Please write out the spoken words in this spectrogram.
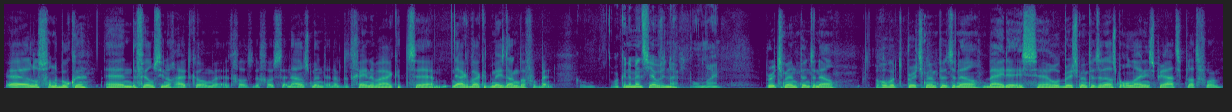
eh, los van de boeken en de films die nog uitkomen, het grootste, de grootste announcement. En ook datgene waar ik, het, eh, ja, waar ik het meest dankbaar voor ben. Waar kunnen mensen jou vinden online? Bridgman.nl, robertbridgman.nl, beide is, uh, robertbridgman.nl is mijn online inspiratieplatform.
